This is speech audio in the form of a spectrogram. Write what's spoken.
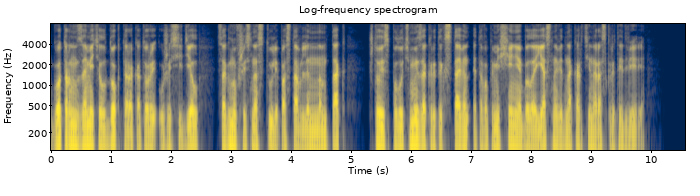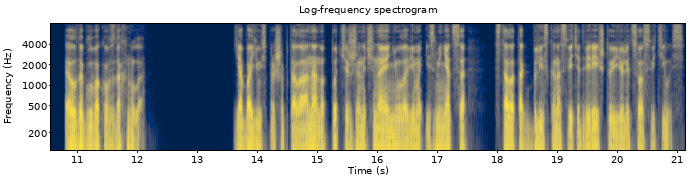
Готтерн заметил доктора, который уже сидел, согнувшись на стуле, поставленном так, что из полутьмы закрытых ставен этого помещения была ясно видна картина раскрытой двери. Элда глубоко вздохнула. «Я боюсь», — прошептала она, но тотчас же, начиная неуловимо изменяться, стала так близко на свете дверей, что ее лицо осветилось.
